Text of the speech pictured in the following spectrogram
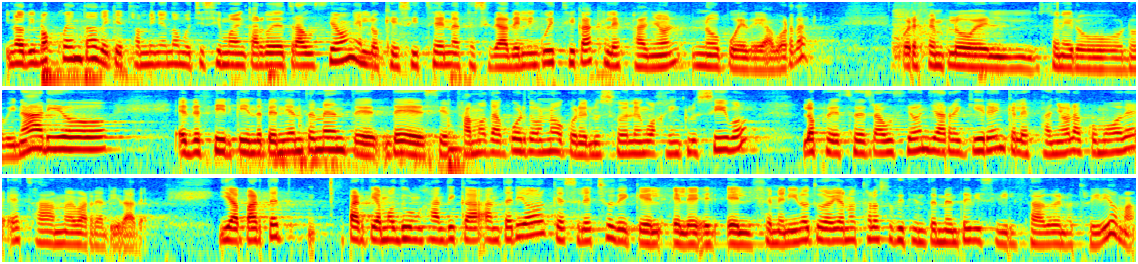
Y nos dimos cuenta de que están viniendo muchísimos encargos de traducción en los que existen necesidades lingüísticas que el español no puede abordar. Por ejemplo, el género no binario, es decir, que independientemente de si estamos de acuerdo o no con el uso del lenguaje inclusivo, los proyectos de traducción ya requieren que el español acomode estas nuevas realidades. Y aparte, partíamos de un hándicap anterior, que es el hecho de que el femenino todavía no está lo suficientemente visibilizado en nuestro idioma.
